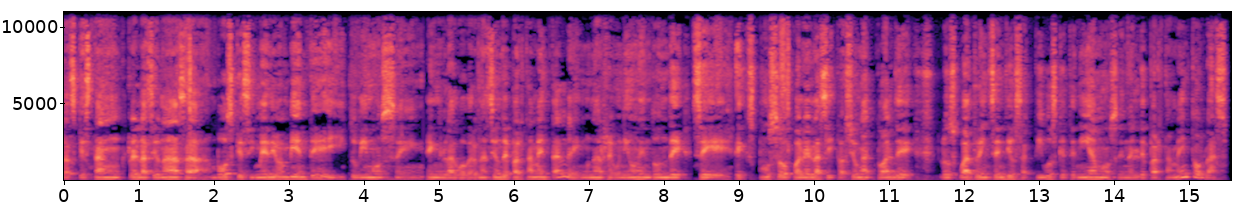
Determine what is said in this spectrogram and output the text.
las que están relacionadas a bosques y medio ambiente y tuvimos en, en la gobernación departamental en una reunión en donde se expuso cuál es la situación actual de los cuatro incendios activos que teníamos en el departamento, las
